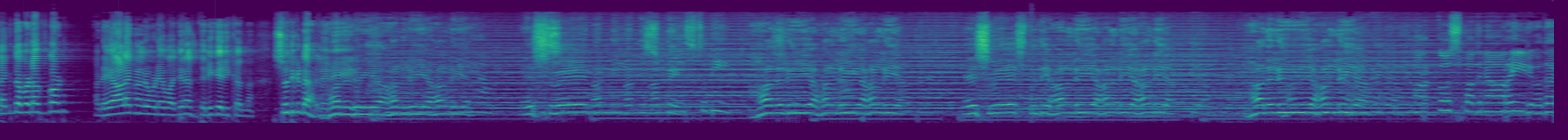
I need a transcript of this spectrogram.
Take the word of God അടയാളങ്ങളിലൂടെ വചനം സ്ഥിരീകരിക്കുന്നു. ശ്രദ്ധിക്കട്ടെ? ഹല്ലേലൂയ. മർക്കോസ് പതിനാറ് ഇരുപത്.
